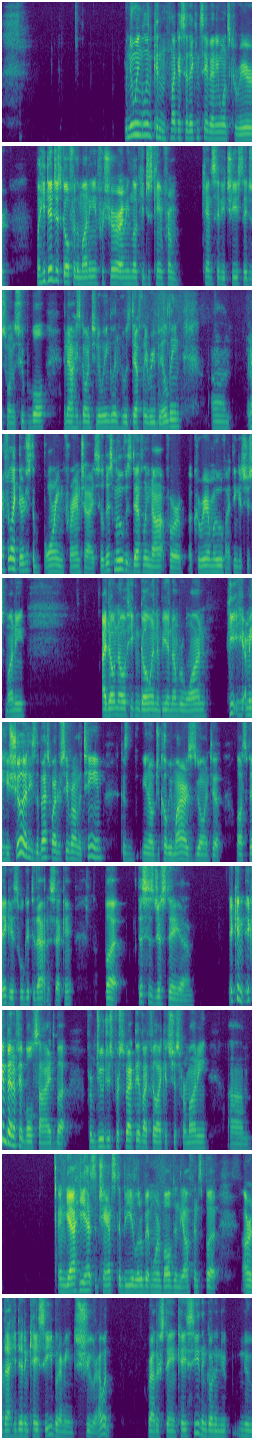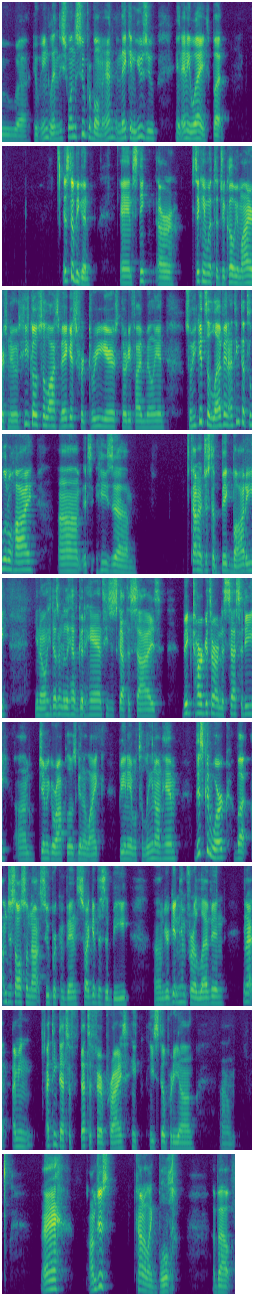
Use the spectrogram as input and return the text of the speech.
New England can, like I said, they can save anyone's career. But he did just go for the money for sure. I mean, look, he just came from Kansas City Chiefs. They just won the Super Bowl. And now he's going to New England, who is definitely rebuilding. Um, and I feel like they're just a boring franchise. So this move is definitely not for a career move. I think it's just money. I don't know if he can go in and be a number one. He, I mean, he should. He's the best wide receiver on the team because you know Jakobi Meyers is going to Las Vegas. We'll get to that in a second. But this is just a. Uh, it can it can benefit both sides, but from Juju's perspective, I feel like it's just for money. Um, and yeah, he has a chance to be a little bit more involved in the offense, but or that he did in KC. But I mean, shoot, I would rather stay in KC than go to New New uh, New England. They just won the Super Bowl, man, and they can use you in any way. But it'll still be good. And sneak or sticking with the Jakobi Meyers news, he goes to Las Vegas for three years, thirty-five million. So he gets eleven. I think that's a little high. Um, it's he's um, kind of just a big body. You know, he doesn't really have good hands. He's just got the size. Big targets are a necessity. Um, Jimmy Garoppolo is going to like being able to lean on him. This could work, but I'm just also not super convinced. So I give this a B. Um, you're getting him for 11, and I, I mean, I think that's a that's a fair price. He he's still pretty young. Um, eh, I'm just kind of like about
